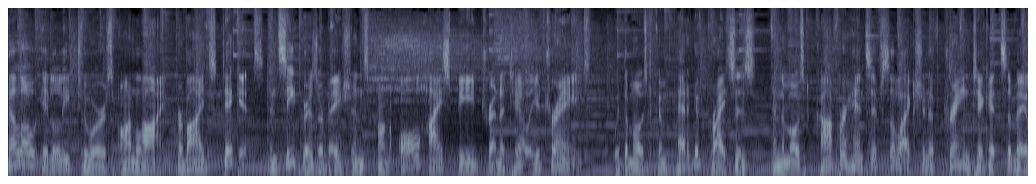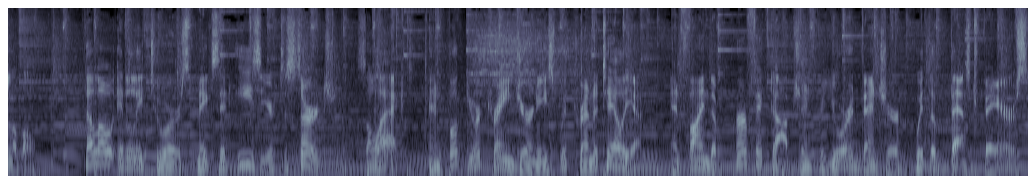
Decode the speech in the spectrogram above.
Hello Italy Tours Online provides tickets and seat reservations on all high-speed Trenitalia trains with the most competitive prices and the most comprehensive selection of train tickets available. Hello Italy Tours makes it easier to search, select, and book your train journeys with Trenitalia and find the perfect option for your adventure with the best fares.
